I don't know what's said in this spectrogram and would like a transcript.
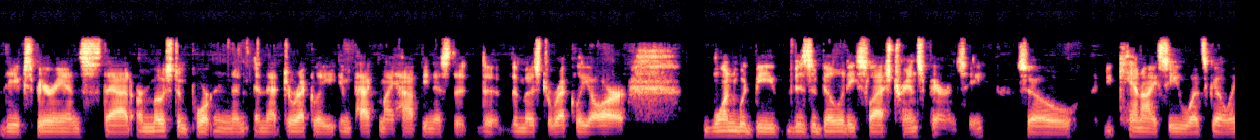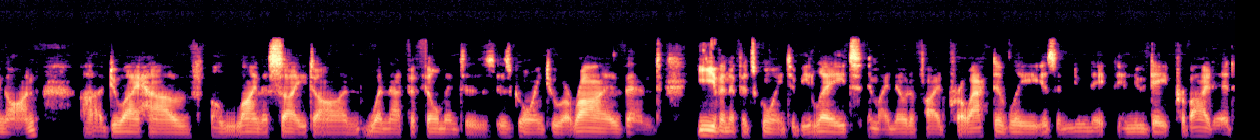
the experience that are most important and, and that directly impact my happiness that the, the most directly are one would be visibility slash transparency so can i see what's going on uh, do I have a line of sight on when that fulfillment is is going to arrive? And even if it's going to be late, am I notified proactively? Is a new date a new date provided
